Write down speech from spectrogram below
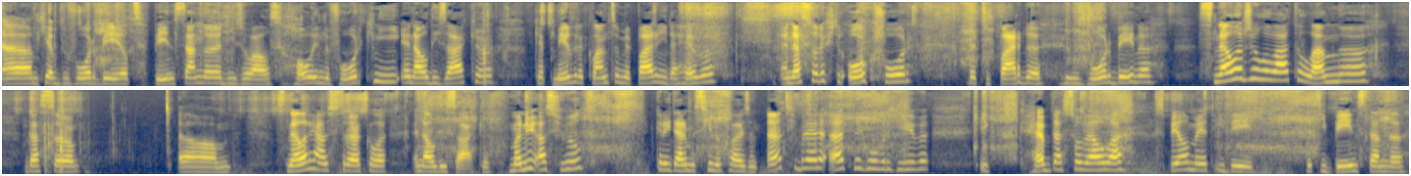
Um, je hebt bijvoorbeeld beenstanden die zoals hol in de voorknie en al die zaken. Ik heb meerdere klanten met paarden die dat hebben. En dat zorgt er ook voor dat die paarden hun voorbenen sneller zullen laten landen. Dat ze um, sneller gaan struikelen en al die zaken. Maar nu, als je wilt, kan ik daar misschien nog wel eens een uitgebreide uitleg over geven. Ik heb dat zo wel wat speel met het idee met die beenstanden,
